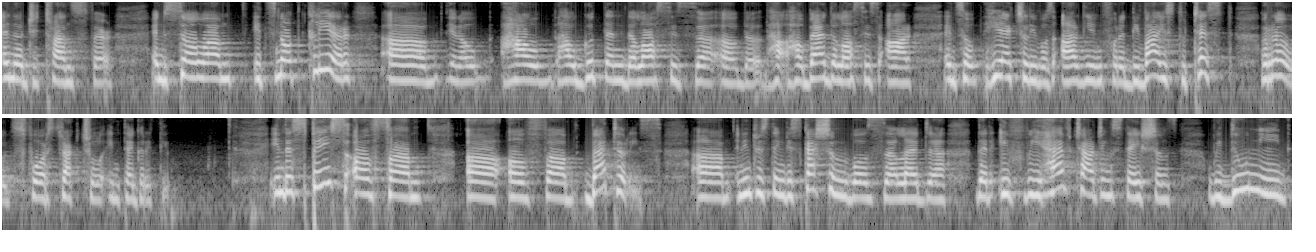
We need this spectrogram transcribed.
energy transfer. And so um, it's not clear, uh, you know, how, how good then the losses, uh, uh, the, how, how, bad the losses are. And so he actually was arguing for a device to test roads for structural integrity. In the space of, um, uh, of uh, batteries, um, an interesting discussion was uh, led uh, that if we have charging stations, we do need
